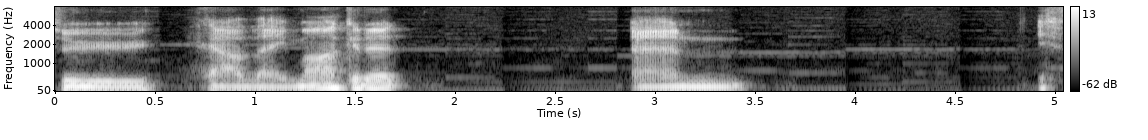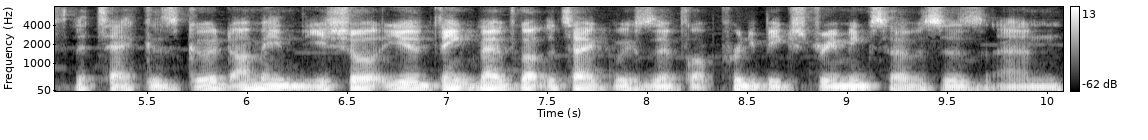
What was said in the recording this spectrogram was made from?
to how they market it, and if the tech is good. I mean, you sure you'd think they've got the tech because they've got pretty big streaming services and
